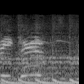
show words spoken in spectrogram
Ready, kids?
